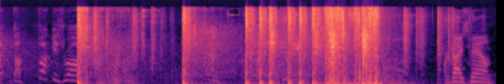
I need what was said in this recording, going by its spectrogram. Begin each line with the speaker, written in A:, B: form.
A: What the fuck is wrong?
B: Our guy's down.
